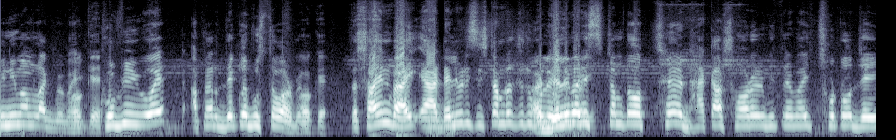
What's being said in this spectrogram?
মিনিমাম লাগবে ভাই। খুবই ওয়েট আপনারা দেখলে বুঝতে পারবেন। ওকে তো শাহিন ভাই ডেলিভারি সিস্টেমটা যদি বলে ডেলিভারি সিস্টেমটা হচ্ছে ঢাকা শহরের ভিতরে ভাই ছোট যেই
